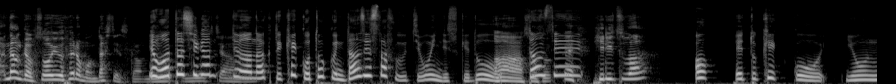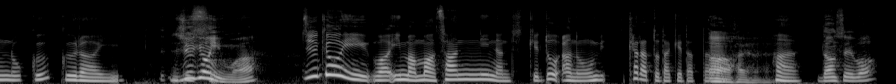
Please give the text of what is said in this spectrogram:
ななんかそういうフェロモン出してるんですか？や私がではくなくて結構特に男性スタッフうち多いんですけど男性え比率は？あえっと結構46ぐらい。従業員は？従業員は今まあ3人なんですけどあのキャラットだけだったら。はいはい。はい。男性は？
